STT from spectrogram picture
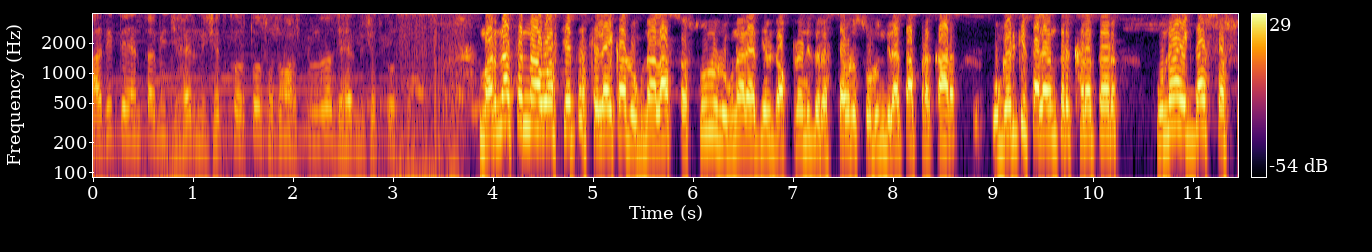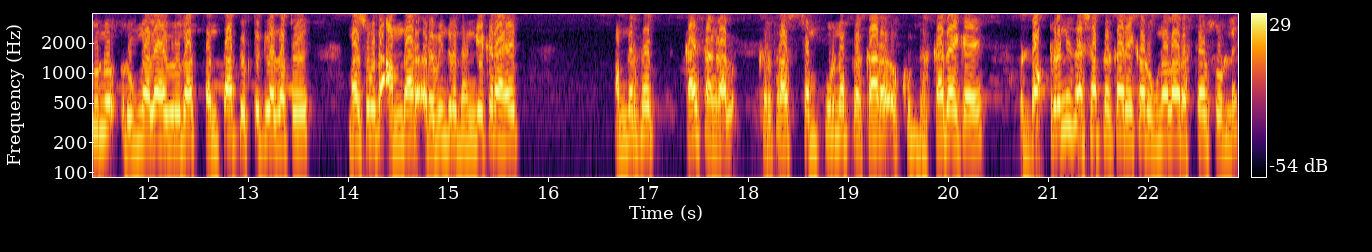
आदित्य यांचा मी जाहीर निषेध करतो. ससून हॉस्पिटलचा जाहीर निषेध करतो. मरणासन्न अवस्थेत असलेल्या एका रुग्णाला ससून रुग्णालयातील डॉक्टरांनीच रस्त्यावर सोडून दिल्याचा प्रकार उघडकीस आल्यानंतर खरं तर पुन्हा एकदा ससून रुग्णालयाविरोधात संताप व्यक्त केला जातोय. माझ्यासोबत आमदार रवींद्र धंगेकर आहेत. आमदार साहेब काय सांगाल? खरं तर हा संपूर्ण प्रकार खूप धक्कादायक आहे. डॉक्टरांनीच अशा प्रकारे एका रुग्णाला रस्त्यावर सोडलंय?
